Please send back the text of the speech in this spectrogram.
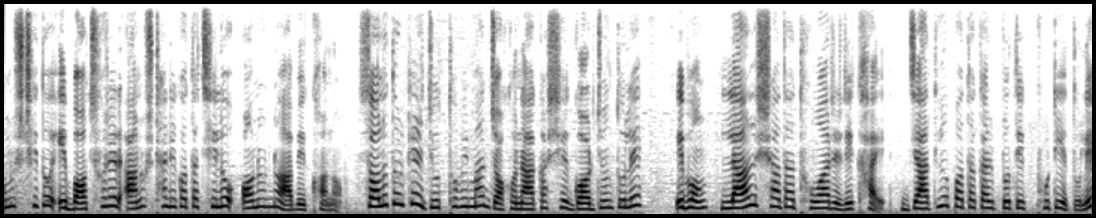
অনুষ্ঠিত এ বছরের আনুষ্ঠানিকতা ছিল অনন্য আবেগঘন সলতুর্কের যুদ্ধবিমান যখন আকাশে গর্জন তোলে এবং লাল সাদা ধোঁয়ার রেখায় জাতীয় পতাকার প্রতীক ফুটিয়ে তোলে,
